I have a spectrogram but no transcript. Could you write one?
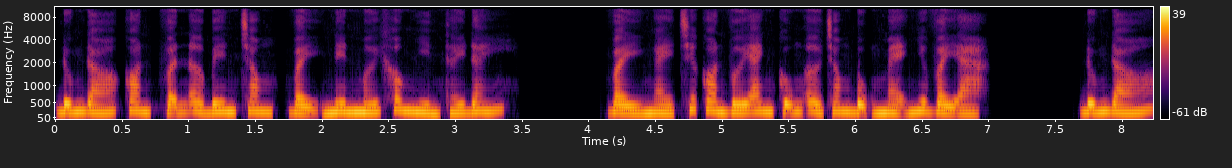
Đúng đó con, vẫn ở bên trong, vậy nên mới không nhìn thấy đấy. Vậy ngày trước con với anh cũng ở trong bụng mẹ như vậy ạ? Đúng đó,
